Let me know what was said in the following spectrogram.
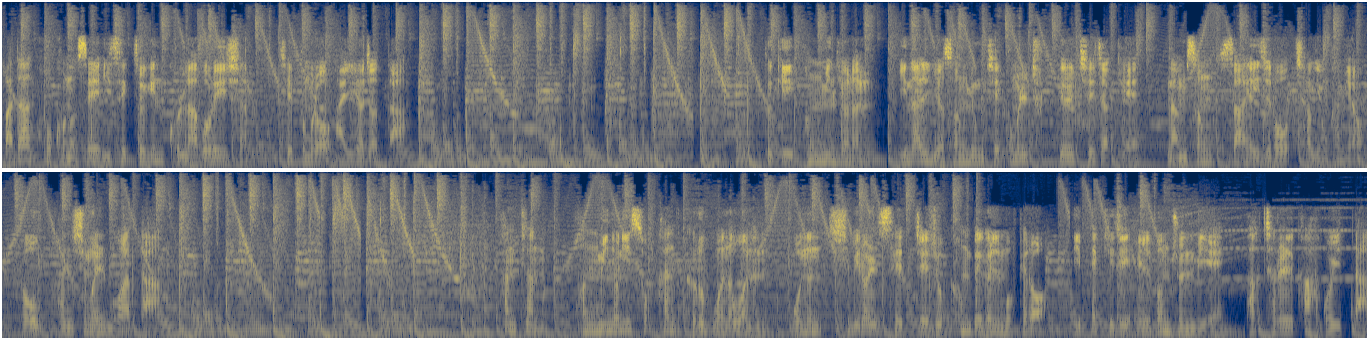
바다 코코넛의 이색적인 콜라보레이션 제품으로 알려졌다. 특히 황민현은 이날 여성용 제품을 특별 제작해 남성 사이즈로 착용하며 더욱 관심을 모았다. 한편 황민현이 속한 그룹 워너원은 오는 11월 셋째 주 컴백을 목표로 이 패키지 앨범 준비에 박차를 가하고 있다.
